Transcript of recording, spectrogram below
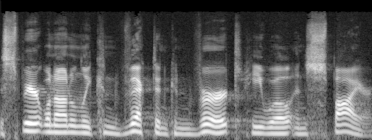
The Spirit will not only convict and convert, He will inspire.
